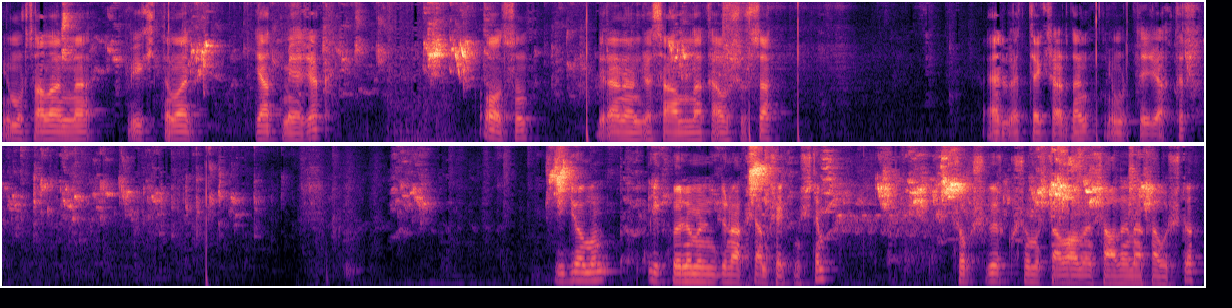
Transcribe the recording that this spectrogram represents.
Yumurtalarına büyük ihtimal yatmayacak. Olsun. Bir an önce sağlığına kavuşursa elbet tekrardan yumurtlayacaktır. Videomun ilk bölümünü dün akşam çekmiştim. Çok şükür kuşumuz tamamen sağlığına kavuştu.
